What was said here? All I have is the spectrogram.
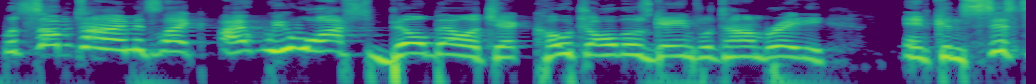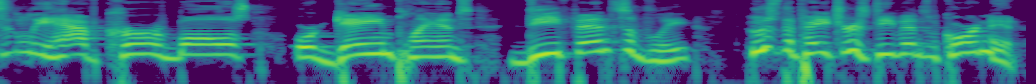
But sometimes it's like I, we watched Bill Belichick coach all those games with Tom Brady and consistently have curveballs or game plans defensively. Who's the Patriots defensive coordinator?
